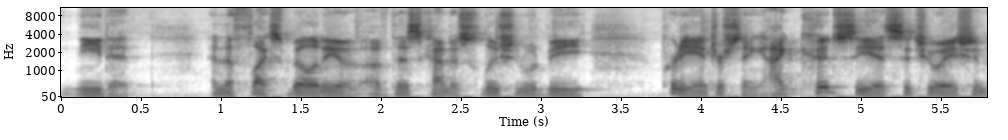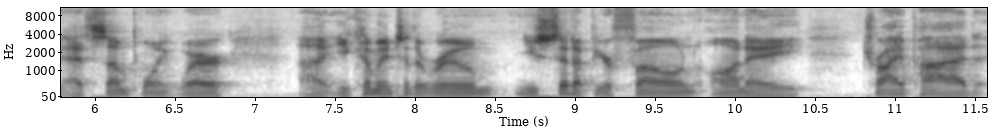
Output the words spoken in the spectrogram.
need it. And the flexibility of, of this kind of solution would be pretty interesting. I could see a situation at some point where uh, you come into the room, you set up your phone on a tripod,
